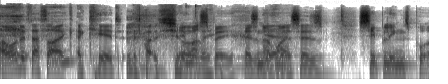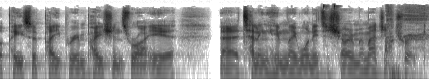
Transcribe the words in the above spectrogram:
I wonder if that's like a kid. Surely. It must be. There's another Yeah. one that says siblings put a piece of paper in patient's right ear, uh, telling him they wanted to show him a magic trick.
